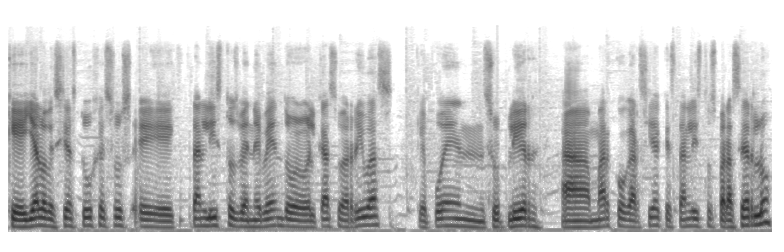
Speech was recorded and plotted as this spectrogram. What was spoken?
que ya lo decías tú, Jesús, eh, están listos Benevendo, el caso de Rivas, que pueden suplir a Marco García, que están listos para hacerlo.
